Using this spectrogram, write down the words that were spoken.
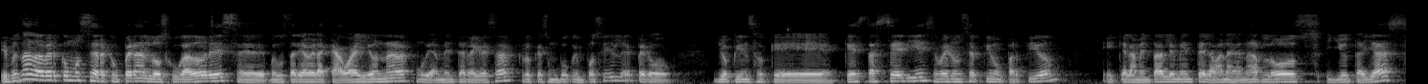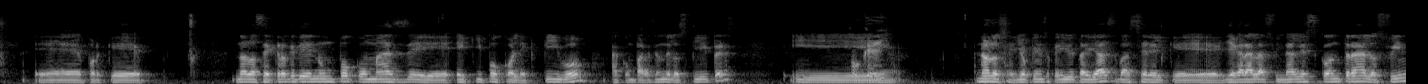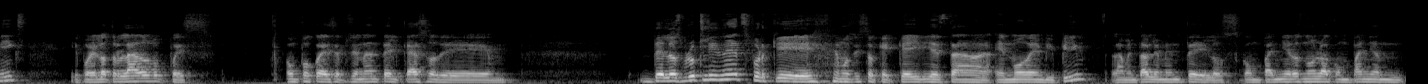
Y pues nada, a ver cómo se recuperan los jugadores. Eh, me gustaría ver a Kawhi Leonard, obviamente regresar. Creo que es un poco imposible, pero yo pienso que, esta serie se va a ir a un séptimo partido y que lamentablemente la van a ganar los Utah Jazz. Eh, porque no lo sé, creo que tienen un poco más de equipo colectivo a comparación de los Clippers. Y no lo sé, yo pienso que Utah Jazz va a ser el que llegará a las finales contra los Phoenix. Y por el otro lado, pues un poco decepcionante el caso de de los Brooklyn Nets porque hemos visto que KD está en modo MVP. Lamentablemente los compañeros no lo acompañan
